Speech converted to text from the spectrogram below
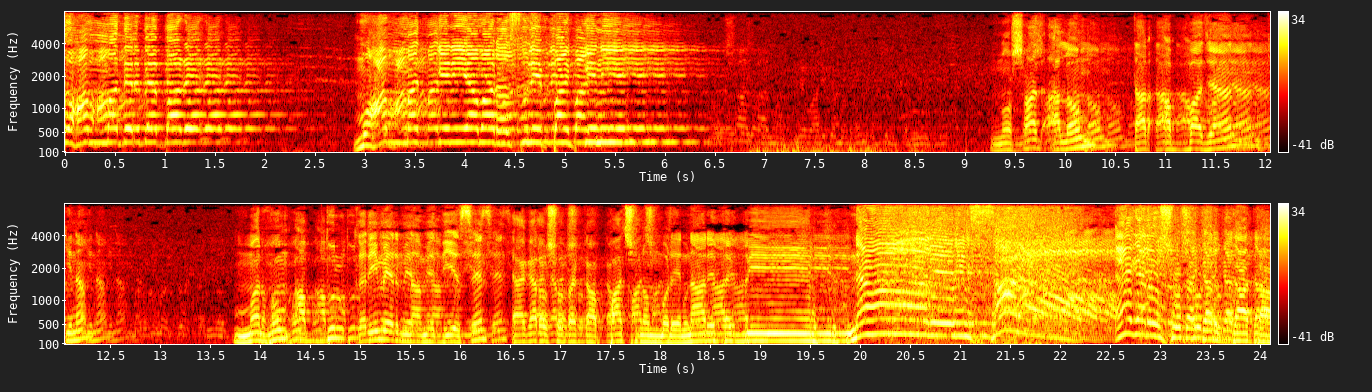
মোহাম্মদের ব্যাপারে। মোহাম্মদকে নিয়ে, আমার রসুলি পাককে নিয়ে। নসাদ আলম, তার আব্বা যান কি নাম? মরহুম আব্দুল করিমের নামে দিয়েছেন এগারোশো টাকা পাঁচ নম্বরে নারে তকবীর। এগারোশো টাকার দাতা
